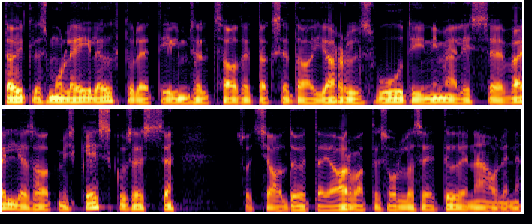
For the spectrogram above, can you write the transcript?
ta ütles mulle eile õhtul, et ilmselt saadetakse ta Jarlswoodi nimelisse väljasaatmiskeskusesse, sotsiaaltöötaja arvates olla see tõenäoline.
